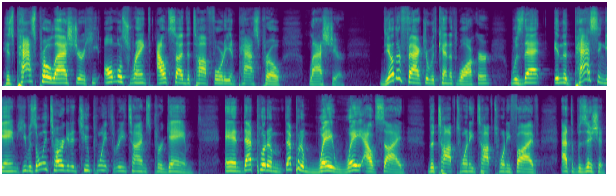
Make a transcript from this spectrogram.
His pass pro last year, he almost ranked outside the top 40 in pass pro last year. The other factor with Kenneth Walker was that in the passing game, he was only targeted 2.3 times per game. And that put him that put him way, way outside the top 20, top 25 at the position.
